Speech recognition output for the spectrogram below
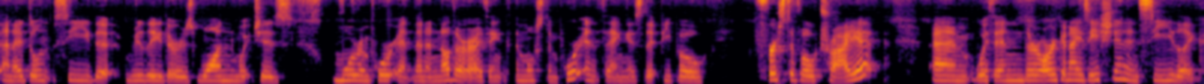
and I don't see that really there's one which is more important than another. I think the most important thing is that people, first of all, try it um, within their organization and see like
